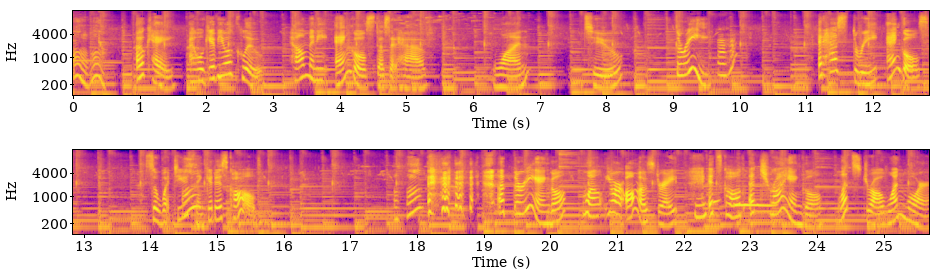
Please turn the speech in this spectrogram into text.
Uh-huh. Okay, I will give you a clue. How many angles does it have? One, two, three. Uh-huh. It has three angles. So, what do you think it is called? Uh-huh. a three angle? Well, you're almost right. It's called a triangle. Let's draw one more.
